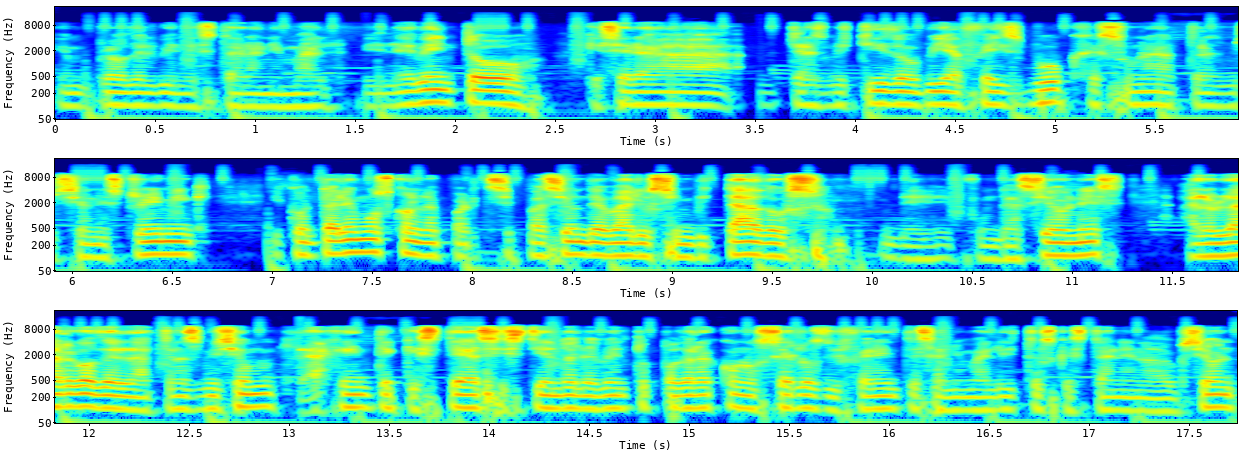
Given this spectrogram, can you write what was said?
en pro del bienestar animal. El evento que será transmitido vía Facebook es una transmisión streaming y contaremos con la participación de varios invitados de fundaciones. A lo largo de la transmisión, la gente que esté asistiendo al evento podrá conocer los diferentes animalitos que están en adopción,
